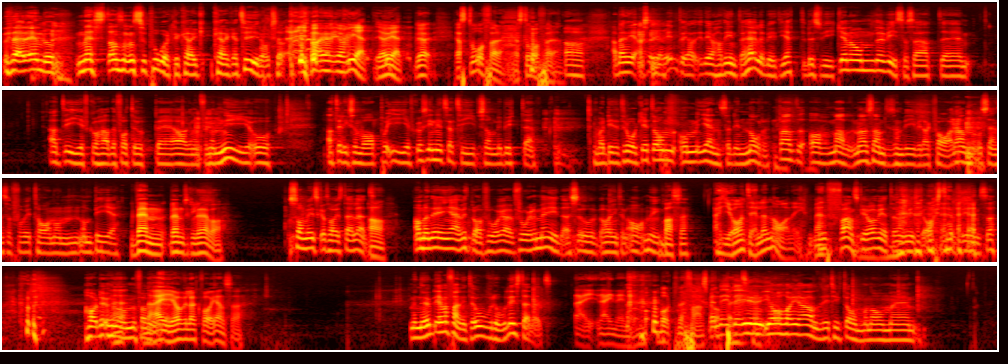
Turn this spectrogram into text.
Det där är ändå nästan som en supporterkarikatyr också. Ja, jag, jag vet, jag vet. Jag, jag står för den, jag står för den. Ja, men det- alltså, jag vet inte, jag, jag hade inte heller blivit jättebesviken om det visade sig att, eh, att IFK hade fått upp eh, ögonen för någon ny och att det liksom var på IFKs initiativ som vi bytte. Det var lite tråkigt om, om Jensa blir norpad av Malmö samtidigt som vi vill ha kvar han och sen så får vi ta någon, någon B Vem, vem skulle det vara? som vi ska ta istället. Ja. Ja, men det är en jävligt bra fråga. Frågar du mig där så har jag inte en aning. Basse. Jag har inte heller en aning, Hur men fan ska jag veta vem vi ska ha istället för Jensa? Har du någon favorit? Nej, jag vill ha kvar Jensa. Men nu blev jag fan lite orolig istället. nej, nej, nej, nej. Bo- bort med Men fanskapet. det, det är ju, jag har ju aldrig tyckt om honom. Eh,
